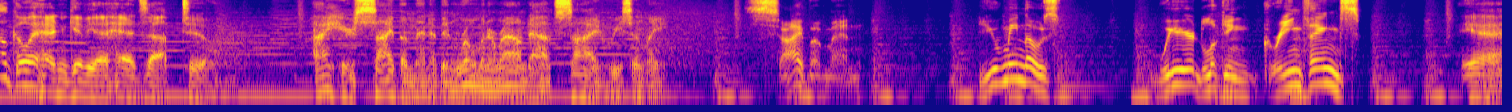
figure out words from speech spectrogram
I'll go ahead and give you a heads up, too. I hear Saibamen have been roaming around outside recently. Saibamen? You mean those weird-looking green things? Yeah.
